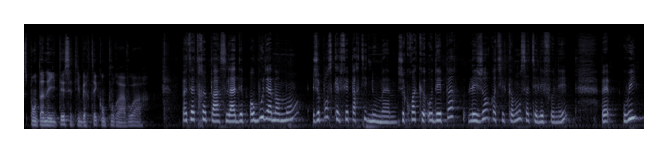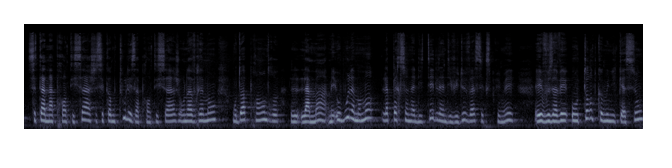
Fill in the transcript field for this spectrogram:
spontanéité, cette liberté qu'on pourrait avoir. Peut-être pas. Cela Au bout d'un moment, je pense qu'elle fait partie de nous-mêmes. Je crois qu'au départ, les gens, quand ils commencent à téléphoner, ben, oui, c'est un apprentissage. C'est comme tous les apprentissages. On a vraiment, on doit prendre la main. Mais au bout d'un moment, la personnalité de l'individu va s'exprimer. Et vous avez autant de communication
